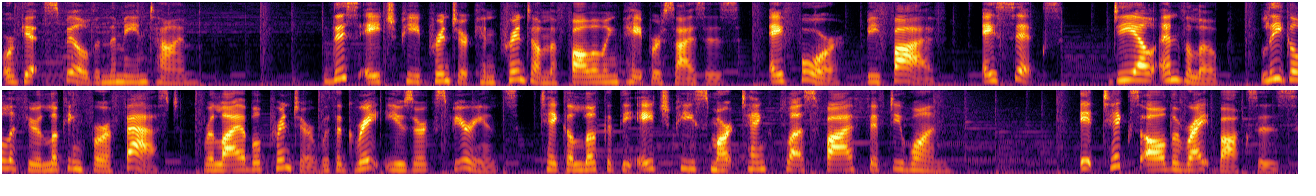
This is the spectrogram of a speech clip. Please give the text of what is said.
or get spilled in the meantime. This HP printer can print on the following paper sizes, A4, B5, A6, DL envelope, legal if you're looking for a fast, reliable printer with a great user experience, take a look at the HP Smart Tank Plus 551. It ticks all the right boxes,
